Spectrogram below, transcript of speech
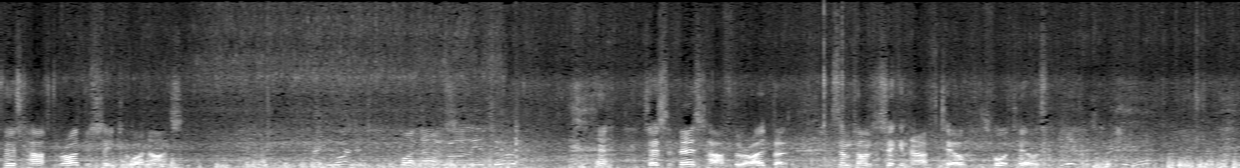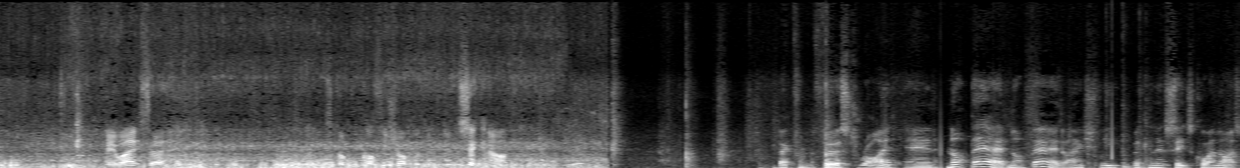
First half the ride, this seat's quite nice. i like it Quite nice. so that's the first half of the ride, but sometimes the second half tell is what tells. Anyway, so at the coffee shop and then do the second half. Back from the first ride, and not bad, not bad. I actually reckon that seat's quite nice.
